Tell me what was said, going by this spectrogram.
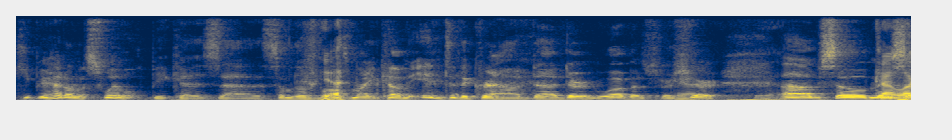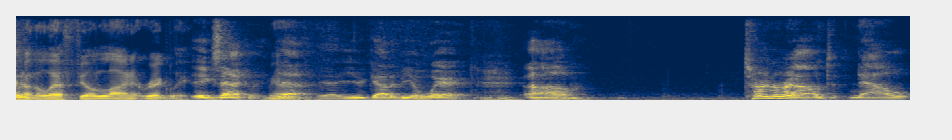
keep your head on a swivel because uh, some of those balls might come into the crowd uh, during warm-ups for sure. Um, so Kind of like on the left field line at Wrigley. Exactly. Yeah, Yeah. yeah. you got to be aware. Um, turn around now.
